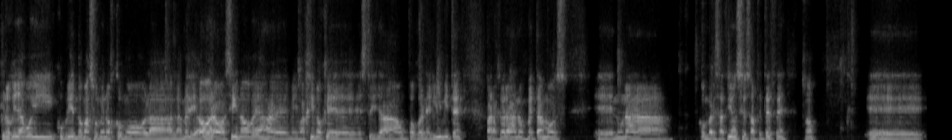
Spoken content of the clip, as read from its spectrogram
creo que ya voy cubriendo más o menos como la, media hora o así, ¿no? Vea, eh, me imagino que estoy ya un poco en el límite para que ahora nos metamos en una conversación, si os apetece, ¿no? Eh,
